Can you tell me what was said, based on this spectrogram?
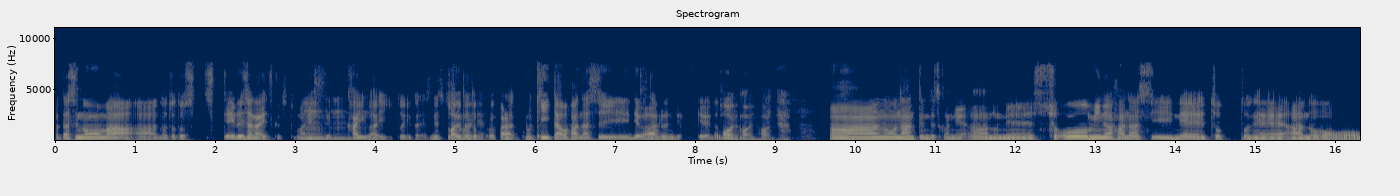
私の、まあ、あの、ちょっと知知っているじゃないですけど、ちょっとまあ、うんうん SM 界隈というかですね、そういったところから、まあ、聞いたお話ではあるんですけれども、はいはいはい。あの、なんていうんですかね、あのね、賞味な話ね、ちょっとね、あの、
